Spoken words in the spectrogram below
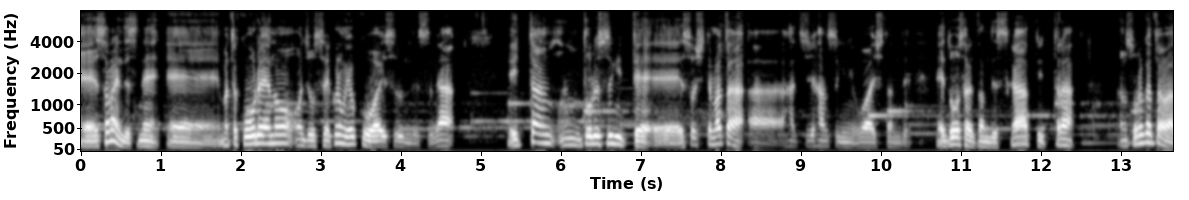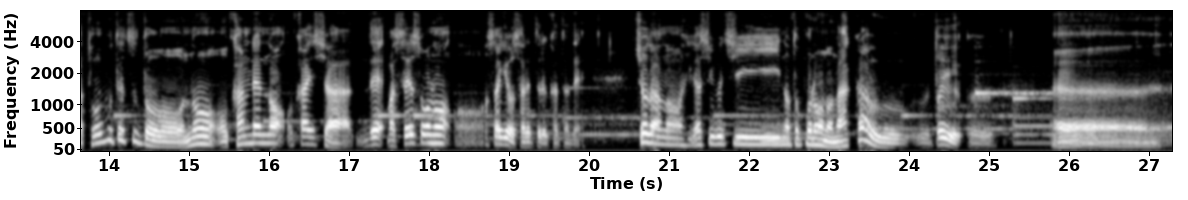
えー、さらにですね、えー、また高齢の女性、これもよくお会いするんですが、一旦、うん、通り過ぎて、えー、そしてまた8時半過ぎにお会いしたんで、えー、どうされたんですか？と言ったら、あのその方は東武鉄道の関連の会社で、まあ、清掃の作業をされてる方で、ちょうどあの東口のところの中尾という、えー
